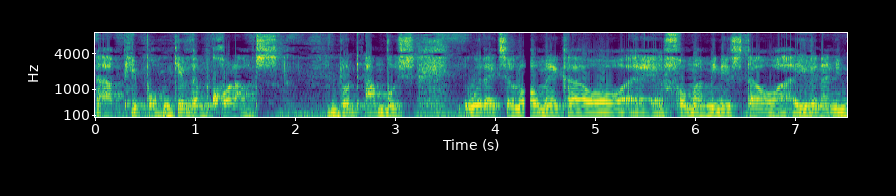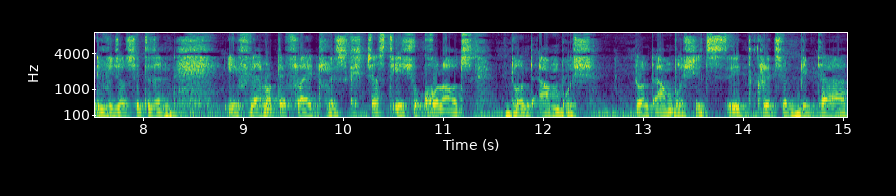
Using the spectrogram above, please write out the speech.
uh, people, give them call outs. Don't ambush, whether it's a lawmaker or a former minister or even an individual citizen. If they're not a flight risk, just issue call outs. Don't ambush don't ambush. It's it creates a bitter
